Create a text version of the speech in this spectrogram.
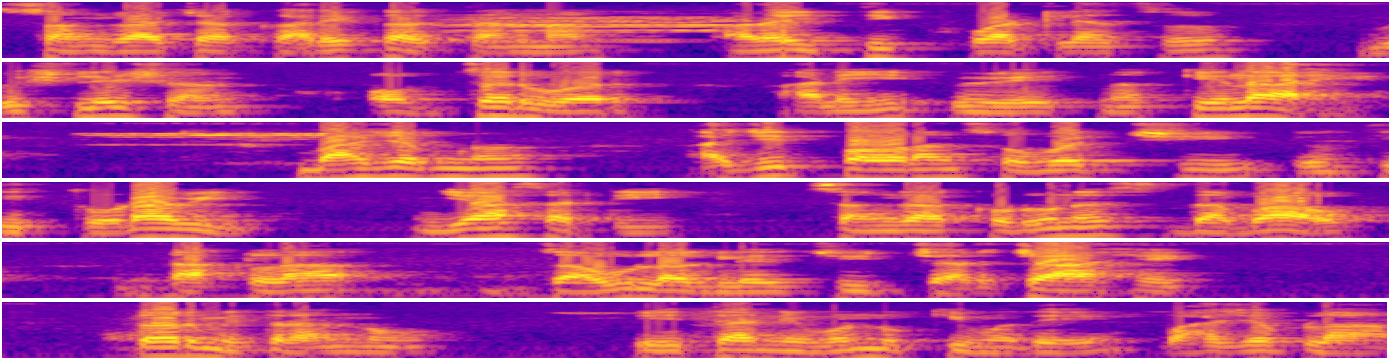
संघाच्या कार्यकर्त्यांना अनैतिक वाटल्याचं विश्लेषण ऑब्झर्व्हर आणि विवेकनं केलं आहे. भाजपनं अजित पवारांसोबतची युती तोडावी यासाठी संघाकडूनच दबाव टाकला जाऊ लागल्याची चर्चा आहे. तर मित्रांनो येत्या निवडणुकीमध्ये भाजपला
